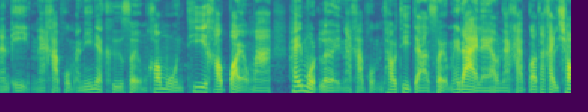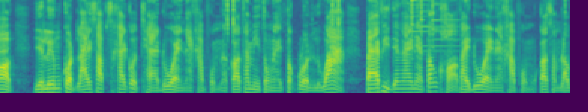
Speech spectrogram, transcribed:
นั่นเองนะครับผมอันนี้เนี่ยคือเสริมข้อมูลที่เขาปล่อยออกมาให้หมดเลยนะครับผมเท่าที่จะเสริมให้ได้แล้วนะครับ ก็ถ้าใครชอบ อย่าลืมกดไลค์ซับสไครต์กดแชร์ด้วยนะครับผมแล้วก็ถ้ามีตรงไหนตกหล่นหรือว่าแปลผิดยังไงเนี่ยต้องขอไปด้วยนะครับผมก็สำหรับวัน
